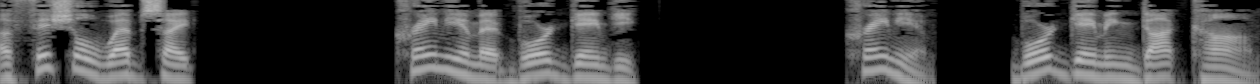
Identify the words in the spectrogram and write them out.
Official website Cranium at BoardGameGeek Cranium. BoardGaming.com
